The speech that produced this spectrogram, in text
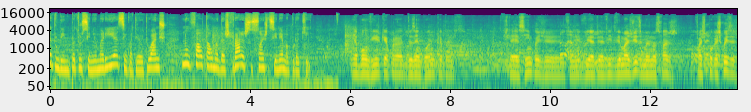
Adelino Patrocínio Maria, 58 anos, não falta a uma das raras sessões de cinema por aqui. É bom vir, que é para de vez em quando, que é para isto. Isto é assim, pois havia de ver mais vezes, mas não se faz, faz poucas coisas.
